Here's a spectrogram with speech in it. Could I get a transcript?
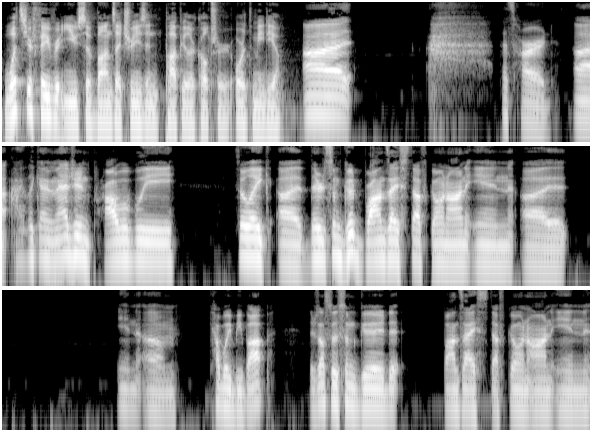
What's your favorite use of bonsai trees in popular culture or the media? Uh, that's hard. Uh, I like. I imagine probably. So like, uh, there's some good bonsai stuff going on in uh, in um, Cowboy Bebop. There's also some good bonsai stuff going on in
